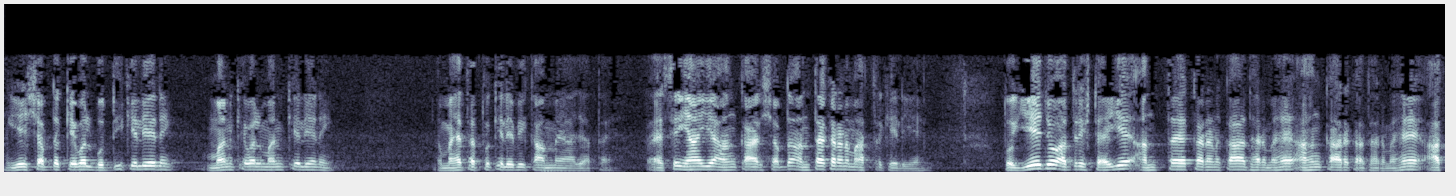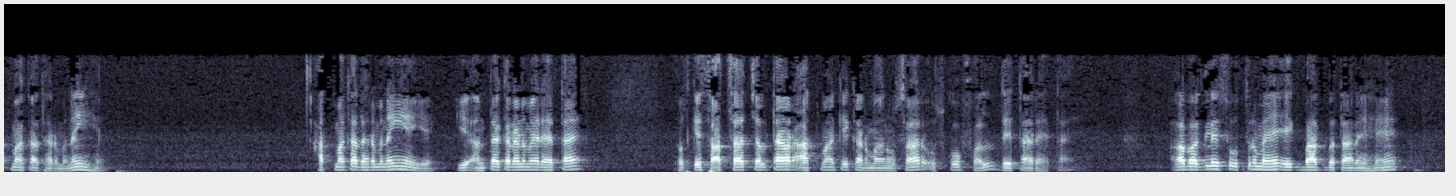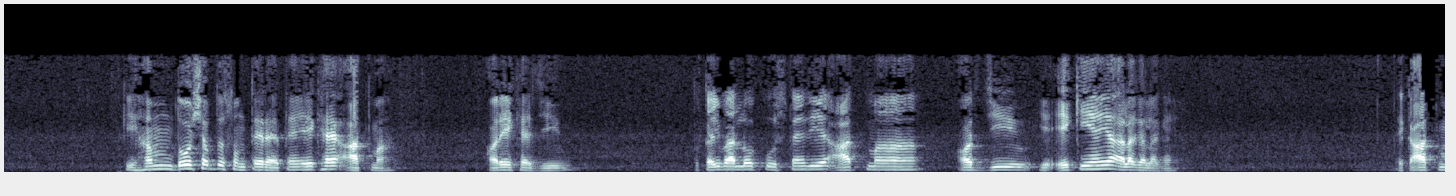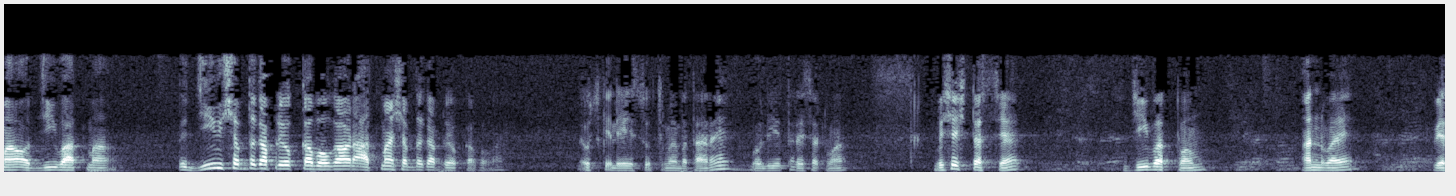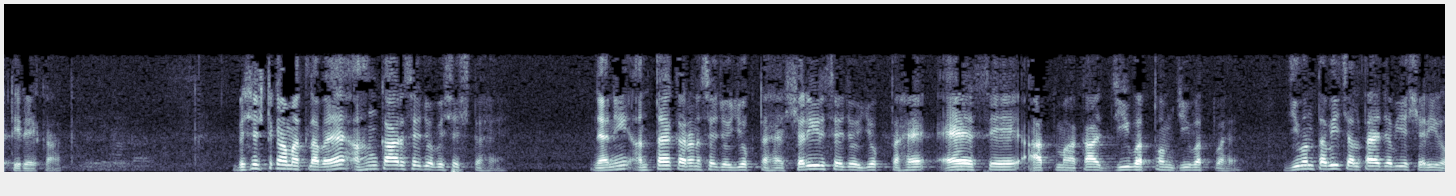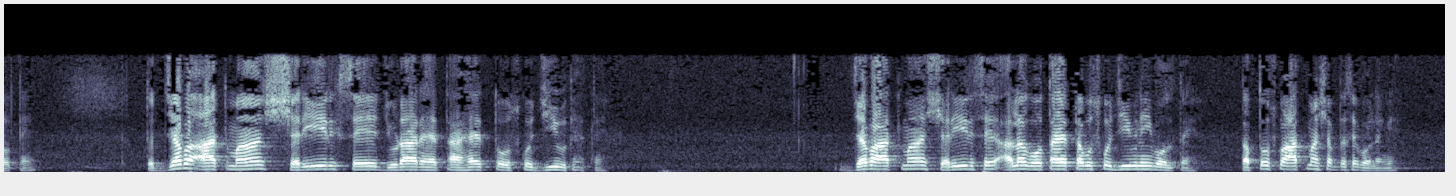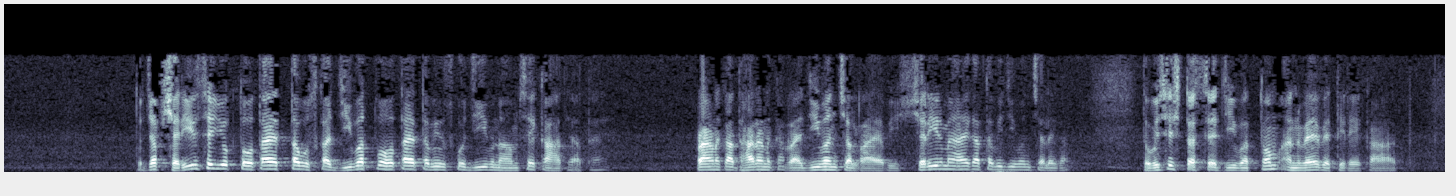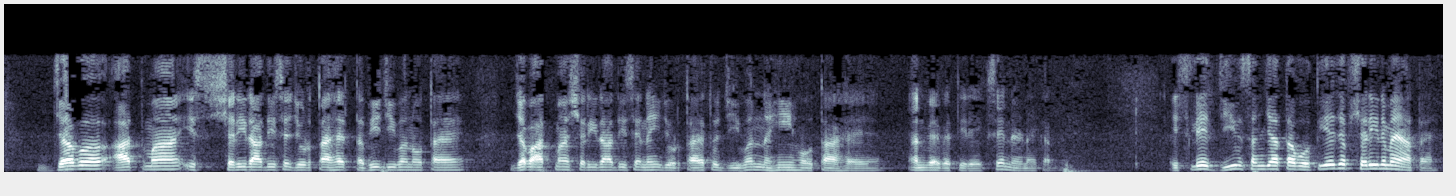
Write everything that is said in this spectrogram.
ये शब्द केवल बुद्धि के लिए नहीं, मन केवल मन के लिए नहीं। तो के लिए भी काम में आ जाता है। तो ऐसे यहाँ ये अहंकार शब्द अंतकरण मात्र के लिए है। तो ये जो अदृष्ट है, ये अंतकरण का धर्म है, अहंकार का धर्म है, आत्मा का धर्म नहीं है। आत्मा का धर्म नहीं है ये। ये अंतकरण में रहता है, उसके साथ साथ चलता है और आत्मा के कर्मानुसार उसको फल देता रहता है। अब अगले सूत्र में एक बात बता रहे हैं कि हम दो शब्द सुनते रहते हैं। एक है आत्मा। और एक है जीव। तो कई बार लोग पूछते हैं जी, ये आत्मा और जीव, ये एक ही है या अलग अलग हैं? एक आत्मा और जीवात्मा। तो जीव शब्द का प्रयोग कब होगा और आत्मा शब्द का प्रयोग कब होगा? उसके लिए इस सूत्र में बता रहे हैं। बोलिए तिरसठवा। विशिष्ट से जीवत्व अन्वय व्यतिरेकात। विशिष्ट का मतलब है, अहंकार से जो विशिष्ट है यानी अंतकरण से जो युक्त है, शरीर से जो युक्त है, ऐसे आत्मा का जीवत्व जीवत्व है। जीवन तभी चलता है जब ये शरीर होते हैं। तो जब आत्मा शरीर से जुड़ा रहता है तो उसको जीव कहते हैं। जब आत्मा शरीर से अलग होता है, तब उसको जीव नहीं बोलते तब तो उसको आत्मा शब्द से बोलेंगे। तो जब शरीर से युक्त होता है, तब उसका जीवत्व होता है, तभी उसको जीव नाम से कहा जाता है। प्राण का धारण कर रहा है, जीवन चल रहा है अभी। शरीर में आएगा तभी जीवन चलेगा। तो विशिष्ट से जीवत्व अन्वय व्यतिरेकात। जब आत्मा इस शरीर आदि से जुड़ता है, तभी जीवन होता है। जब आत्मा शरीर आदि से नहीं जुड़ता है तो जीवन नहीं होता है। अन्वय व्यतिरेक से निर्णय करने इसलिए जीव संज्ञा तब होती है जब शरीर में आता है।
